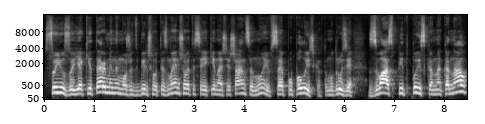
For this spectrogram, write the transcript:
Союзу, які терміни можуть збільшувати, зменшуватися, які наші шанси. Ну і все по поличках. Тому, друзі, з вас підписка на канал.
